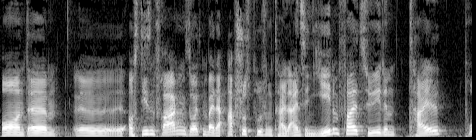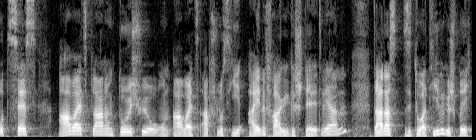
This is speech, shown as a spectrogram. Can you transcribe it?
Und ähm, äh, aus diesen Fragen sollten bei der Abschlussprüfung Teil 1 in jedem Fall zu jedem Teilprozess Arbeitsplanung, Durchführung und Arbeitsabschluss je eine Frage gestellt werden, da das situative Gespräch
